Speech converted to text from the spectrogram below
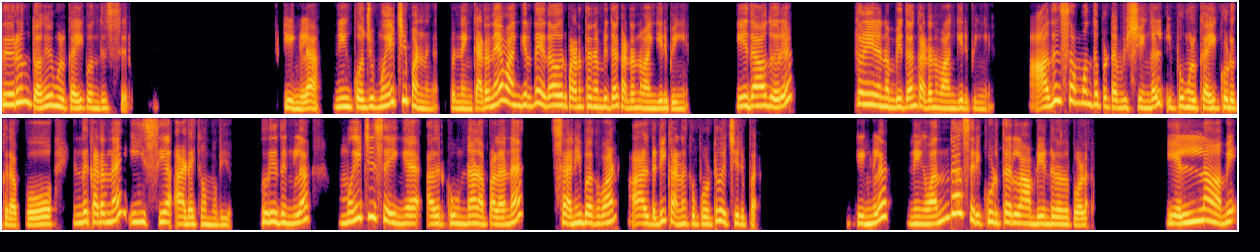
பெருந்தொகை உங்களுக்கு கைக்கு வந்து சேரும். ஓகேங்களா? நீங்க கொஞ்சம் முயற்சி பண்ணுங்க. இப்ப நீங்க கடனே வாங்கியிருந்தா ஏதாவது ஒரு பணத்தை நம்பி தான் கடன் வாங்கியிருப்பீங்க. ஏதாவது ஒரு தொழிலை நம்பி தான் கடன் வாங்கியிருப்பீங்க. அது சம்பந்தப்பட்ட விஷயங்கள் இப்ப உங்களுக்கு கை கொடுக்குறப்போ இந்த கடனை ஈஸியா அடைக்க முடியும். புரியுதுங்களா? முயற்சி செய்யுங்க. அதற்கு உண்டான பலனை சனி பகவான் ஆல்ரெடி கணக்கு போட்டு வச்சிருப்பார். ஓகேங்களா? நீங்க வந்தா சரி கொடுத்துடலாம் அப்படின்றது போல. எல்லாமே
